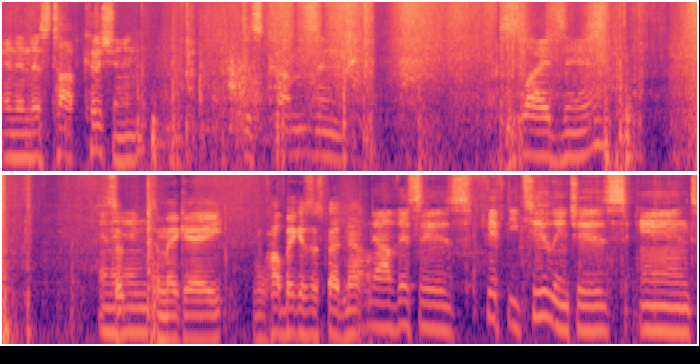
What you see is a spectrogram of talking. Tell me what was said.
and then this top cushion just comes and slides in. And So then to make a, how big is this bed now? now this is 52 inches and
